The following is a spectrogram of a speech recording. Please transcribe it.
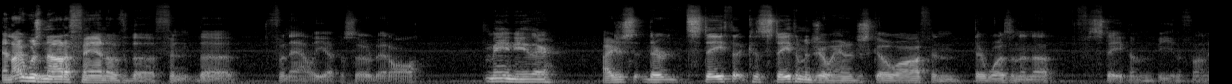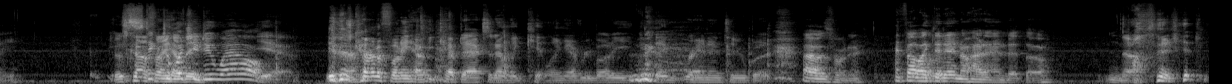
And I was not a fan of the fin- the finale episode at all. Me neither. I just they're Statham because Statham and Joanna just go off, and there wasn't enough Statham being funny. It was kind Stick of funny to how what they you do well. yeah. It was kind of funny how he kept accidentally killing everybody that they ran into, but That was funny. I felt like they didn't know how to end it though. no, they didn't.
